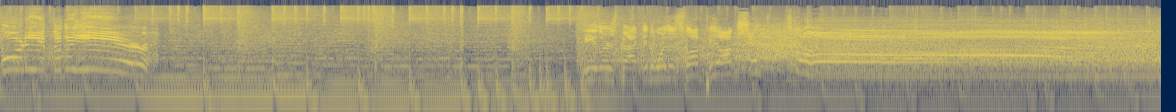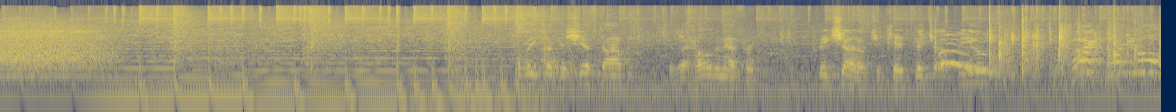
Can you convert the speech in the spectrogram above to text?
40th of the year! Peeler's back into where the slot, Pionk shoots, score! Nobody took a shift off. It was a hell of an effort. Big shout out to you, kid. Good job for you. Mark, 40 goals.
